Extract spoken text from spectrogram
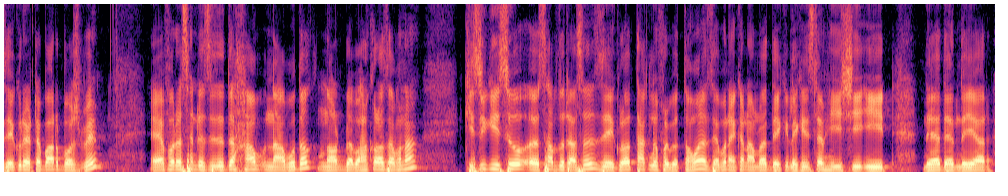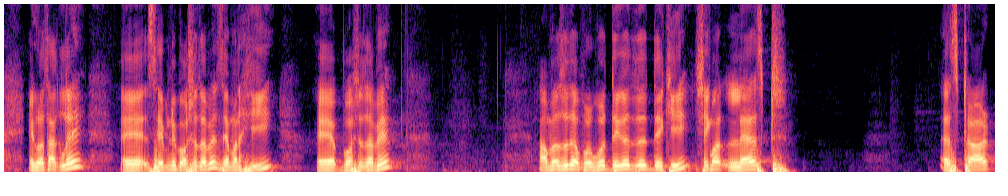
যে কোনো একটা বার বসবে। এরপরে সেন্টেন্স যদি হা না, বোধক নট ব্যবহার করা যাবে না। কিছু কিছু সাবজেক্ট আছে, যেগুলো থাকলে পরিবর্তন হবে না যেমন এখানে আমরা দেখে লিখেছিলাম হি সি ইট দেয়ার দেন দেয়ার এগুলো থাকলে সেমনি বসে যাবে। যেমন হি বসে যাবে। আমরা যদি অপর দিকে যদি দেখি সে লেস্ট স্টার্ট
